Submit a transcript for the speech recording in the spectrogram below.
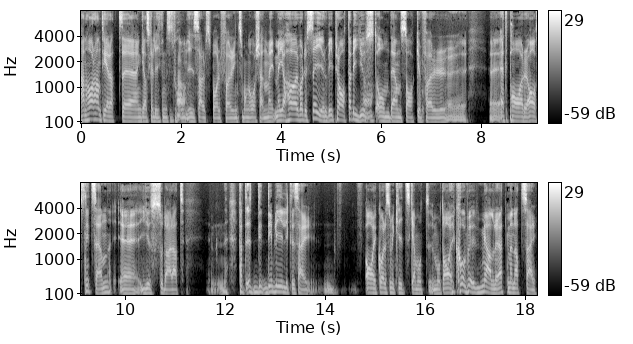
han har hanterat en ganska liknande situation ja. i Sarpsborg för inte så många år sedan. Men, men jag hör vad du säger vi pratade just ja. om den saken för eh, ett par avsnitt sen. Eh, just sådär att... För att det, det blir lite så här... AIK som är kritiska mot, mot AIK med all rätt, men att så här,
